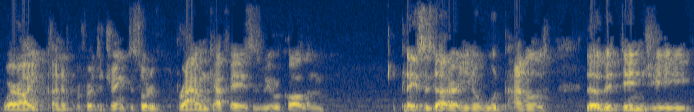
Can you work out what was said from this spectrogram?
where I kind of prefer to drink, the sort of brown cafes, as we would call them, places that are you know wood panelled, a little bit dingy,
